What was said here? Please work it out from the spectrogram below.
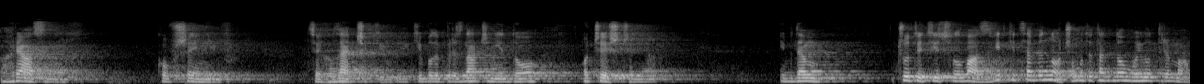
грязних ковшинів, цих глечиків, які були призначені до очищення. І будемо чути ці слова, звідки це вино? Чому ти так довго його тримав?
